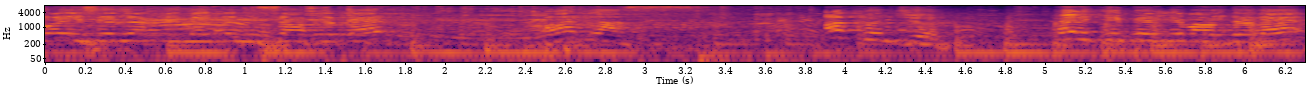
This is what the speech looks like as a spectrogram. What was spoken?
Sayın seyirciler, kıymetli misafirler, Barlas, Akıncı, her iki pehlivan deve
